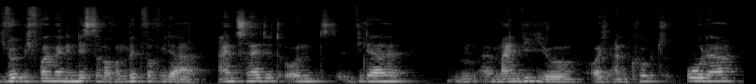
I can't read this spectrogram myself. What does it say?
ich würde mich freuen, wenn ihr nächste Woche Mittwoch wieder einschaltet und wieder mein Video euch anguckt oder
